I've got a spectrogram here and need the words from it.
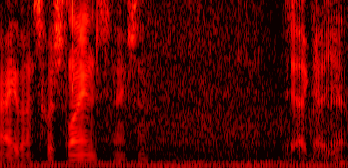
Alright, you want to switch lanes, actually? Yeah, I got you.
